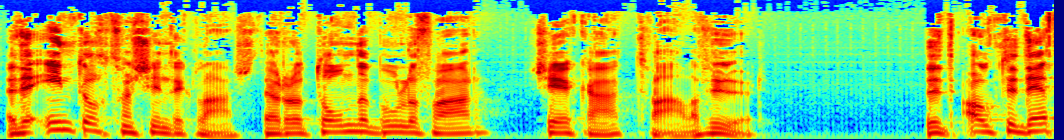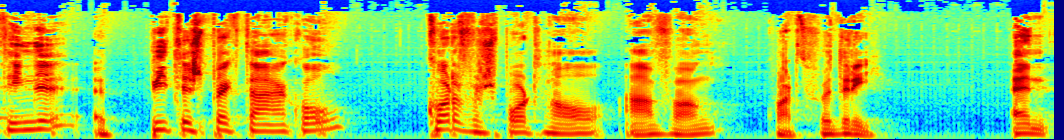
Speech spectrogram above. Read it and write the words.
de intocht van Sinterklaas. De Rotonde Boulevard, circa 12 uur. De, ook de dertiende, het Pieterspektakel. Korversporthal, aanvang kwart voor drie. En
